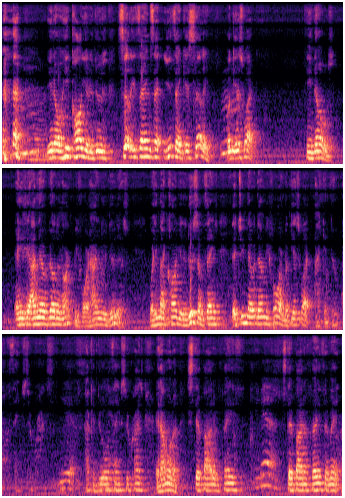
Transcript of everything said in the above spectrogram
you know, he called you to do silly things that you think is silly. But guess what? He knows. And he said, I've never built an ark before. How do we do this? Well, he might call you to do some things that you've never done before. But guess what? I can do all things through Christ. Yes. I can do all things through Christ. And I'm going to step out in faith. Amen. Step out in faith. Amen.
